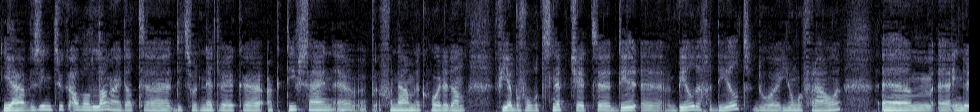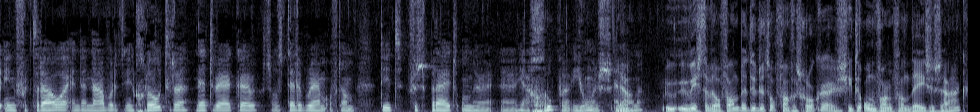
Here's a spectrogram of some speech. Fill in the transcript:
Ja, we zien natuurlijk al wel langer dat uh, dit soort netwerken actief zijn. Hè. Voornamelijk worden dan via bijvoorbeeld Snapchat uh, deel, uh, beelden gedeeld door jonge vrouwen. Um, in, de, in vertrouwen. En daarna wordt het in grotere netwerken, zoals Telegram of dan dit, verspreid onder ja, groepen jongens en ja. mannen. U, u wist er wel van. Bent u er toch van geschrokken? Je ziet de omvang van deze zaak.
